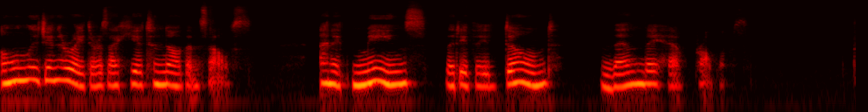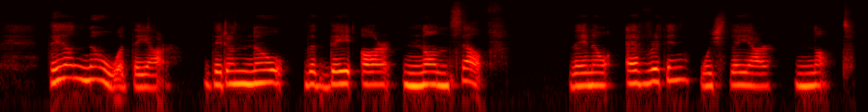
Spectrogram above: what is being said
Only generators are here to know themselves. And it means that if they don't, then they have problems. They don't know what they are. They don't know that they are non self. They know everything which they are not.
